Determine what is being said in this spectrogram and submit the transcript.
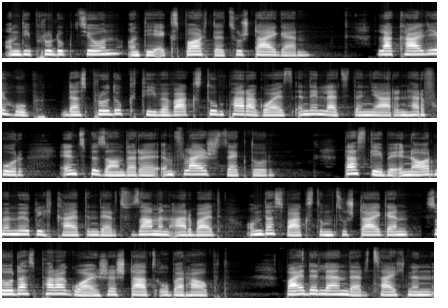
um die Produktion und die Exporte zu steigern. Lacalle hob das produktive Wachstum Paraguays in den letzten Jahren hervor, insbesondere im Fleischsektor. Das gebe enorme Möglichkeiten der Zusammenarbeit, um das Wachstum zu steigern, so das paraguayische Staatsoberhaupt. Beide Länder zeichnen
